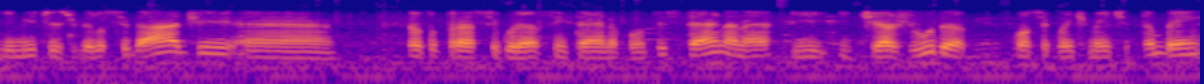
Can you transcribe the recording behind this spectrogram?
limites de velocidade, é, tanto para segurança interna quanto externa, né, e, e, te ajuda, consequentemente, também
